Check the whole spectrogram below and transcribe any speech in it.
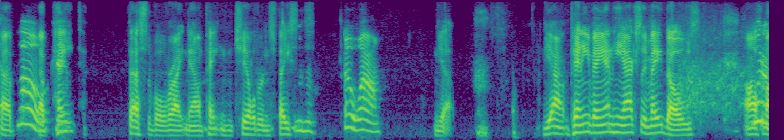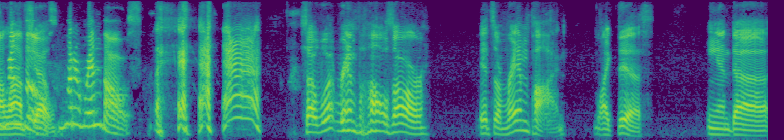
Oh, a paint festival right now, painting children's faces. Mhm. Oh, wow. Yeah. Yeah, Penny Van, he actually made those off what my live show. What are REM balls? so what REM balls are, it's a REM pod like this. And uh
